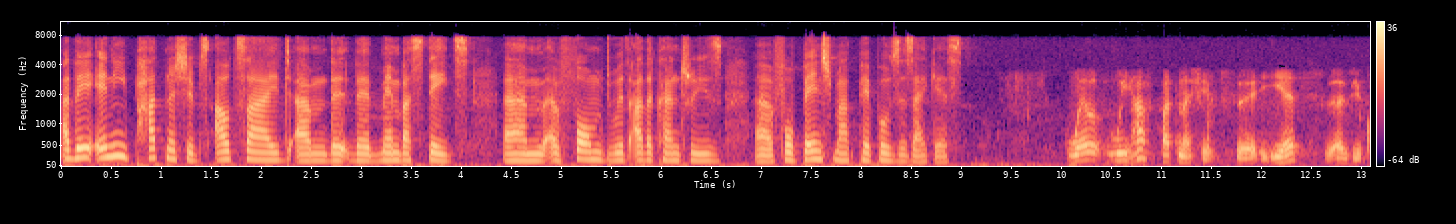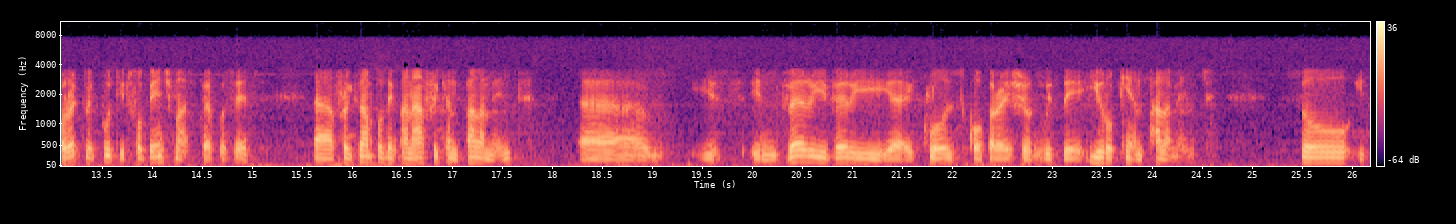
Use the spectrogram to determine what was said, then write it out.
Are there any partnerships outside um, the the member states um, uh, formed with other countries uh, for benchmark purposes? I guess. Well, we have partnerships. Uh, yes, as you correctly put it, for benchmark purposes. Uh, for example, the Pan African Parliament uh, is in very, very uh, close cooperation with the European Parliament. So it's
